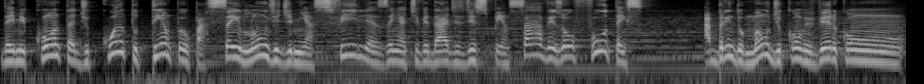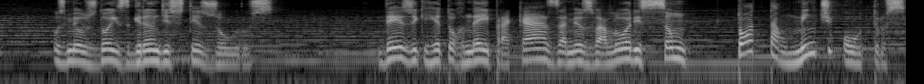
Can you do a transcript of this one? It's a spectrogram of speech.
dei-me conta de quanto tempo eu passei longe de minhas filhas em atividades dispensáveis ou fúteis, abrindo mão de conviver com os meus dois grandes tesouros. Desde que retornei para casa, meus valores são totalmente outros.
